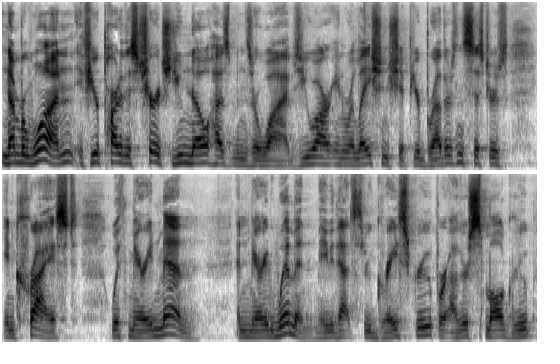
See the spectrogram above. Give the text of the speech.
Number one, if you're part of this church, you know husbands or wives. You are in relationship, your brothers and sisters in Christ, with married men and married women. Maybe that's through Grace Group or other small group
